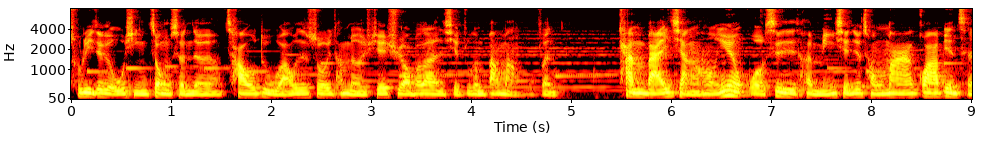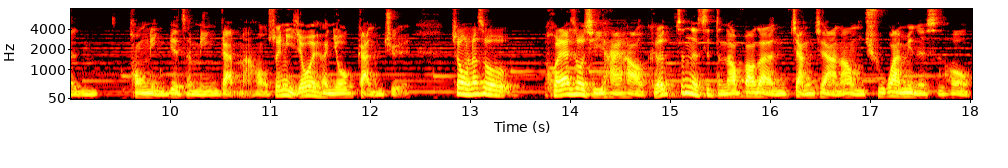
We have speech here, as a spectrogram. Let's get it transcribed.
处理这个无形众生的超度啊，或者说他们有一些需要包大人协助跟帮忙部分。坦白讲哈，因为我是很明显就从麻瓜变成通灵变成敏感嘛哈，所以你就会很有感觉。所以我那时候。回来的时候其实还好，可是真的是等到包大人降价，然后我们去外面的时候，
